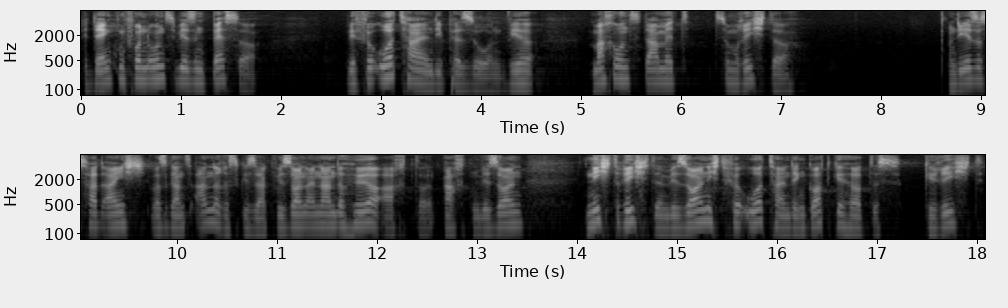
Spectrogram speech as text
Wir denken von uns, wir sind besser. Wir verurteilen die Person. Wir machen uns damit zum Richter. Und Jesus hat eigentlich was ganz anderes gesagt. Wir sollen einander höher achten. Wir sollen nicht richten. Wir sollen nicht verurteilen, denn Gott gehört das Gericht.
